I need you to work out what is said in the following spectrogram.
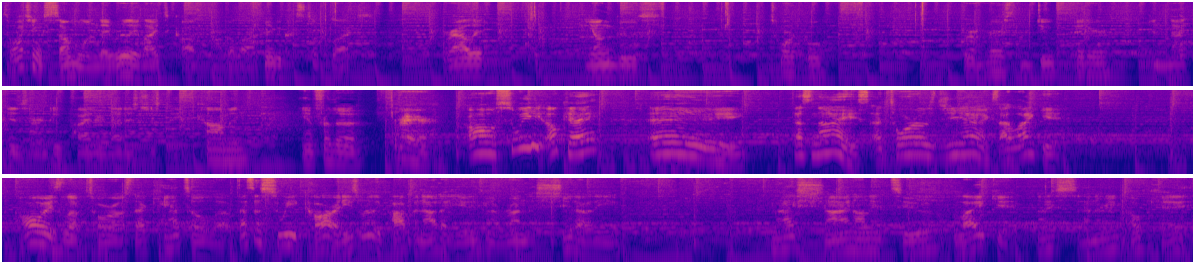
So watching someone, they really liked Cosmog a lot. Maybe Crystal Flex. Rowlet, Goose, Torkoal, Reverse Dewpider, and that is our Dewpider. That is just a common. And for the rare, oh sweet, okay. Hey, that's nice. A Tauros GX, I like it. Always love Tauros. That Kanto love. That's a sweet card. He's really popping out at you. He's gonna run the shit out of you. Nice shine on it too. Like it. Nice centering. Okay.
